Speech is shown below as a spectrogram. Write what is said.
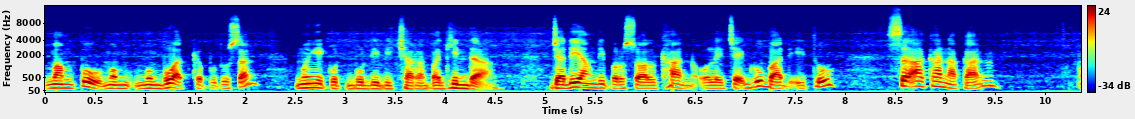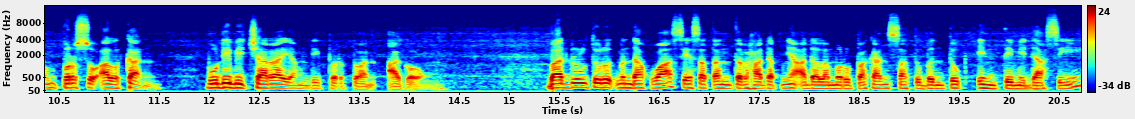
mampu membuat keputusan mengikut budi bicara baginda. Jadi yang dipersoalkan oleh Cikgu Bad itu seakan-akan mempersoalkan budi bicara yang di Pertuan Agong. Badrul turut mendakwa siasatan terhadapnya adalah merupakan satu bentuk intimidasi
